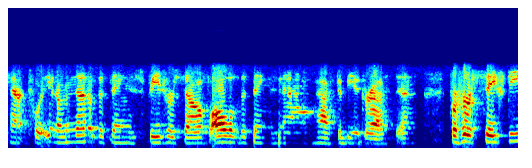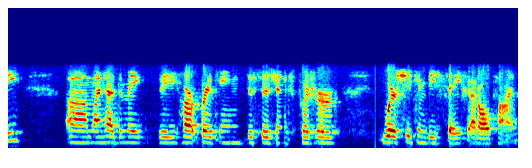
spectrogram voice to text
can't tw- you know none of the things feed herself. All of the things now have to be addressed, and for her safety, um, I had to make the heartbreaking decision to put her where she can be safe at all times.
